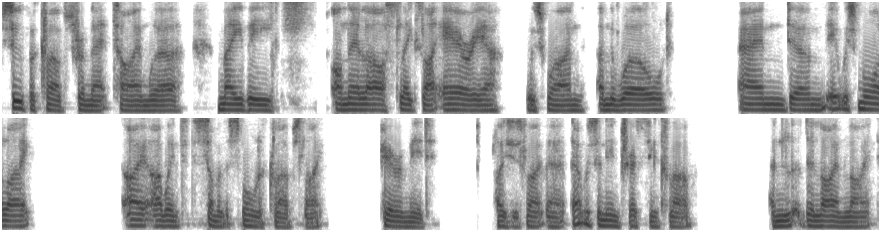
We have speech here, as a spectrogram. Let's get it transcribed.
super clubs from that time were maybe on their last legs, like Area was one, and The World. And um, it was more like I, I went to some of the smaller clubs like Pyramid, places like that. That was an interesting club, and the Limelight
